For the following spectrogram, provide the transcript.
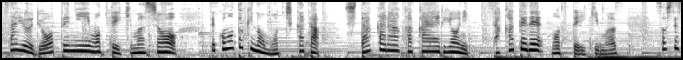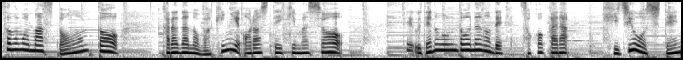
左右両手に持っていきましょう。でこの時の持ち方下から抱えるように逆手で持っていきます。そしてそのままストーンと体の脇に下ろしていきましょう。で腕の運動なのでそこから肘を支点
